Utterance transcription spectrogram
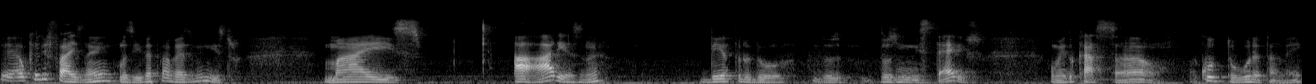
é o que ele faz, né? inclusive através do ministro. Mas há áreas né, dentro do, do, dos ministérios, como educação, cultura também.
